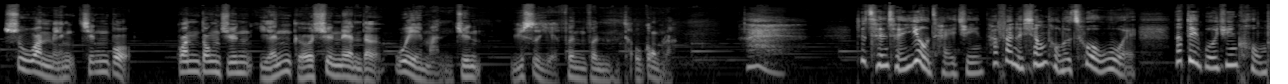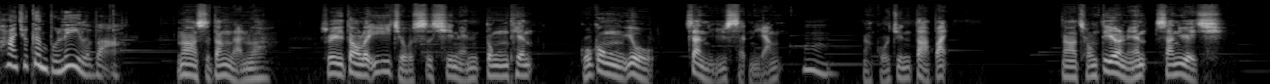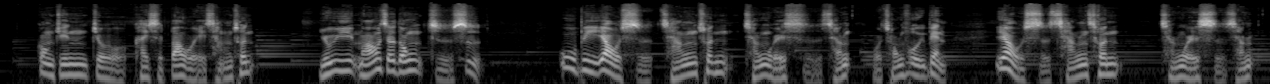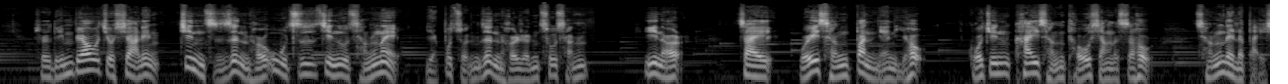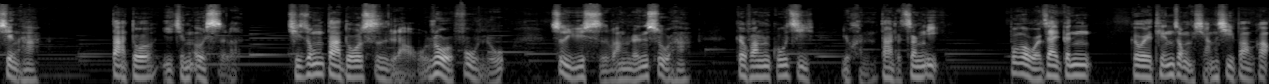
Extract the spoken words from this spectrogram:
数万名经过关东军严格训练的伪满军，于是也纷纷投共了。唉。这陈诚又裁军，他犯了相同的错误，哎，那对国军恐怕就更不利了吧？那是当然啦。所以到了一九四七年冬天，国共又战于沈阳，嗯，那国军大败。那从第二年三月起，共军就开始包围长春。由于毛泽东指示务必要使长春成为死城，我重复一遍，要使长春成为死城。所以林彪就下令禁止任何物资进入城内，也不准任何人出城。因而，在围城半年以后，国军开城投降的时候，城内的百姓哈、啊，大多已经饿死了，其中大多是老弱妇孺。至于死亡人数哈、啊，各方估计有很大的争议。不过，我再跟各位听众详细报告：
